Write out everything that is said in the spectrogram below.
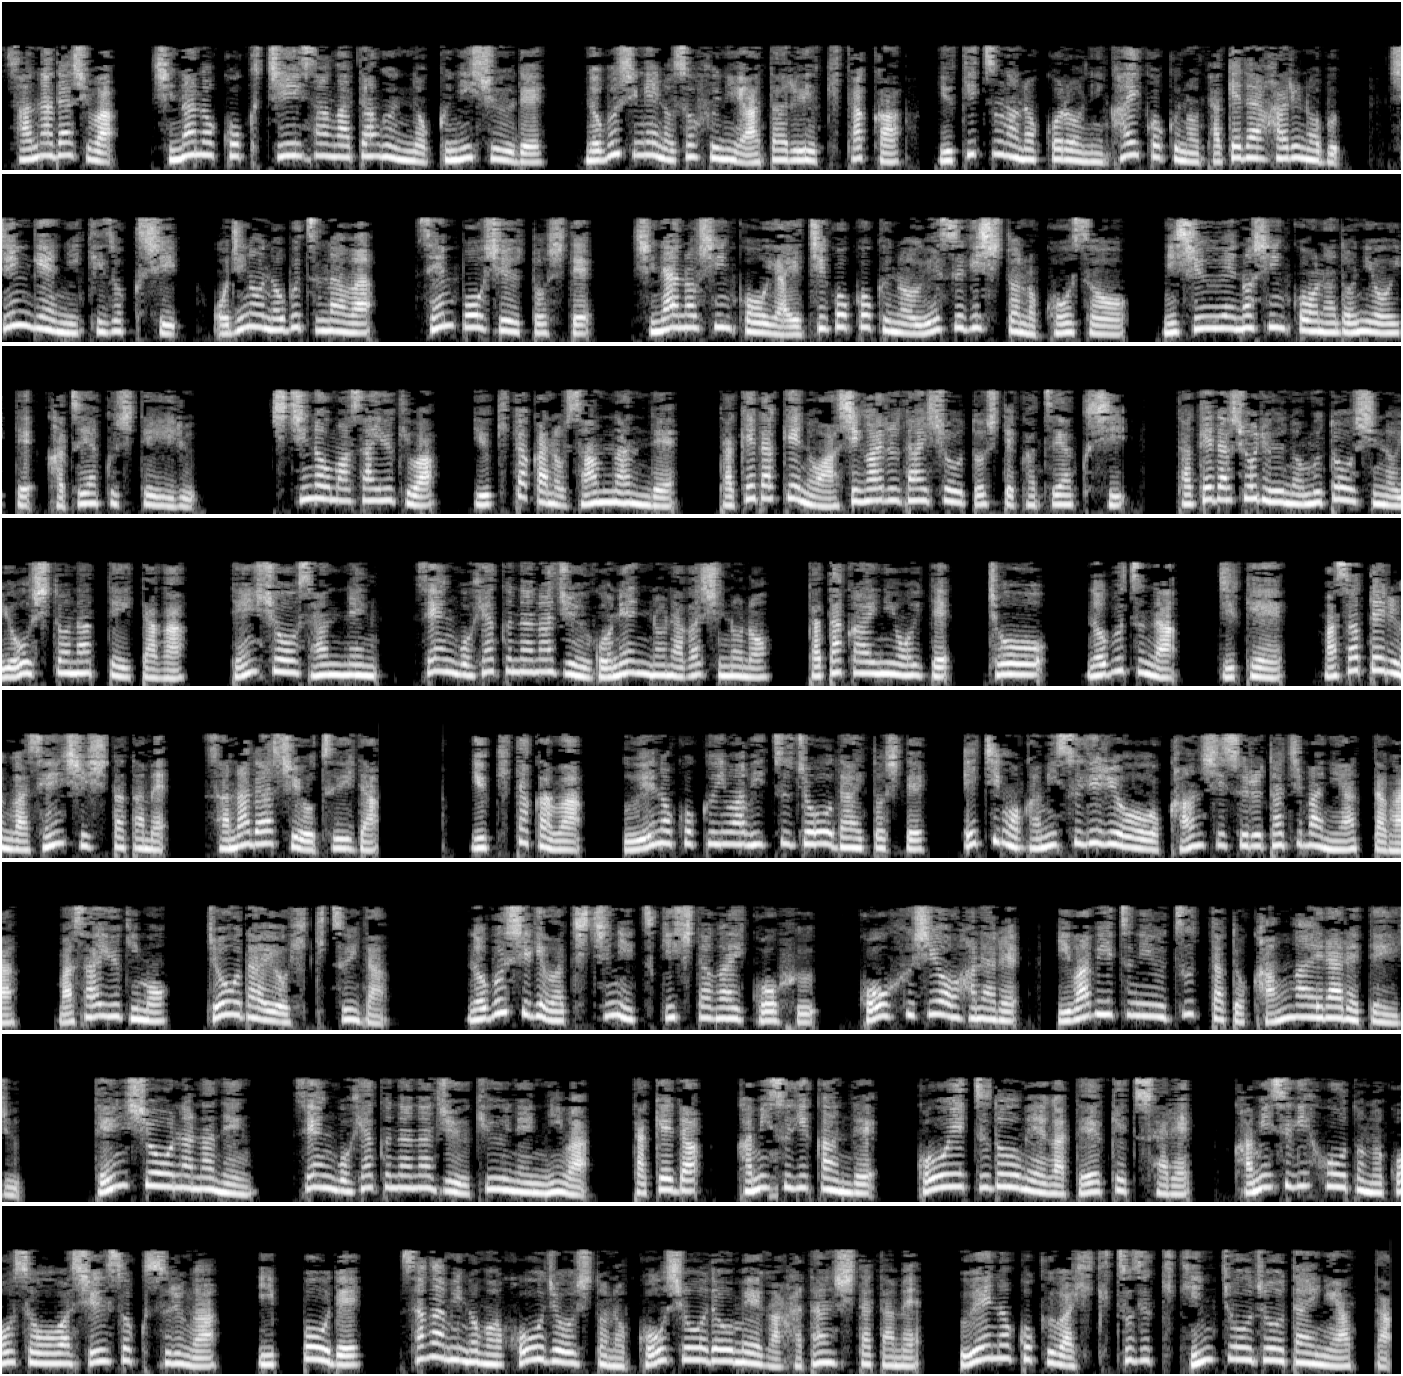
真田氏は、信濃国小さ型郡の国州で、信重の祖父にあたる雪高、雪綱の頃に開国の武田春信、信玄に帰属し、叔父の信綱は、先方州として、信濃信仰や越後国の上杉氏との構想、西上の信仰などにおいて活躍している。父の正幸は、雪高の三男で、武田家の足軽大将として活躍し、武田所流の武藤氏の養子となっていたが、天正三年、1575年の長篠の戦いにおいて、長、信綱、自警、正輝が戦死したため、真田氏を継いだ。雪高は、上野国岩光城代として、越後上杉領を監視する立場にあったが、正幸も城代を引き継いだ。信重は父に付き従い甲府、甲府市を離れ、岩光に移ったと考えられている。天正7年、1579年には、武田、上杉間で、光越同盟が締結され、上杉法との構想は収束するが、一方で、相模の後北条氏との交渉同盟が破綻したため、上野国は引き続き緊張状態にあった。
